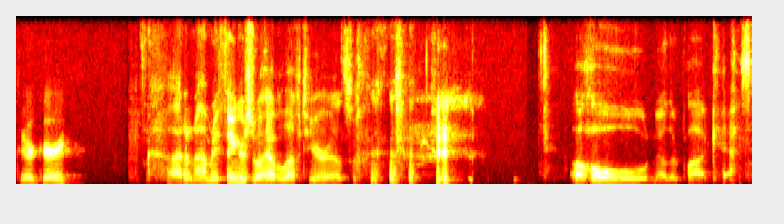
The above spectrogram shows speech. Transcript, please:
there, Gary? I don't know how many fingers do I have left here. That's a whole nother podcast.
